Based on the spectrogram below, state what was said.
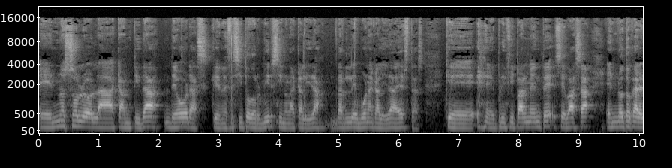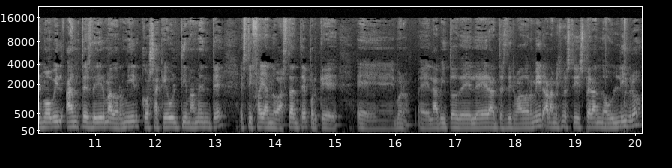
eh, no solo la cantidad de horas que necesito dormir, sino la calidad, darle buena calidad a estas, que eh, principalmente se basa en no tocar el móvil antes de irme a dormir, cosa que últimamente estoy fallando bastante porque, eh, bueno, el hábito de leer antes de irme a dormir, ahora mismo estoy esperando un libro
